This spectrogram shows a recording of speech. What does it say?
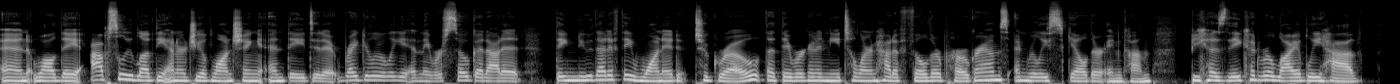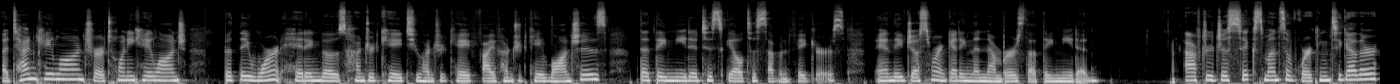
And while they absolutely loved the energy of launching and they did it regularly and they were so good at it, they knew that if they wanted to grow, that they were going to need to learn how to fill their programs and really scale their income because they could reliably have a 10K launch or a 20K launch, but they weren't hitting those 100K, 200K, 500K launches that they needed to scale to seven figures. And they just weren't getting the numbers that they needed. After just six months of working together,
